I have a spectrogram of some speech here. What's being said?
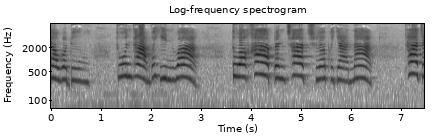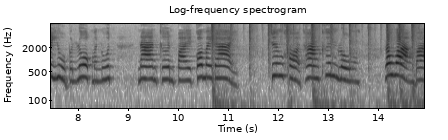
ดาวดึง ทูลถามพระอินทร์ว่า ตัวข้าเป็นชาติเชื้อพญานาค ถ้าจะอยู่บนโลกมนุษย์ นานเกินไปก็ไม่ได้ จึงขอทางขึ้นลง ระหว่างบา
